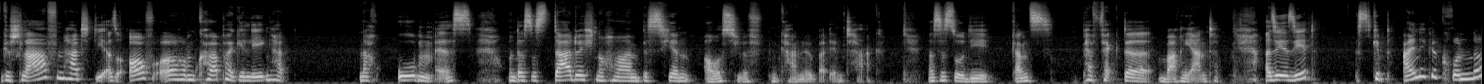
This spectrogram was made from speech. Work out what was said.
geschlafen hat, die also auf eurem Körper gelegen hat, oben ist und dass es dadurch noch mal ein bisschen auslüften kann über den Tag. Das ist so die ganz perfekte Variante. Also ihr seht, es gibt einige Gründe,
